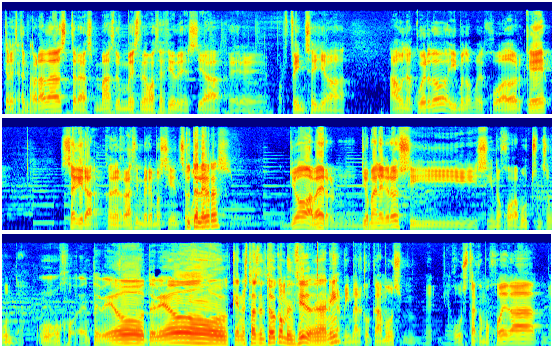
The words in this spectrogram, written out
Tres eh, temporadas, tras más de un mes de negociaciones, ya eh, por fin se llega a un acuerdo. Y bueno, el jugador que seguirá con el Racing, veremos si en ¿Tú segunda. te alegras? Yo, a ver, yo me alegro si, si no juega mucho en segunda. Uh, Ojo, eh, te veo, te veo que no estás del todo convencido, ¿eh, Dani? A mí Marco Camus me, me gusta cómo juega, me,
